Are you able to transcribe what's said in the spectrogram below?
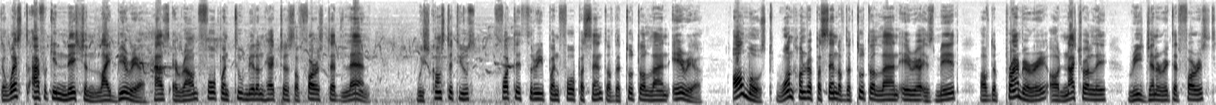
The West African nation Liberia has around 4.2 million hectares of forested land, which constitutes 43.4% of the total land area. Almost 100% of the total land area is made of the primary or naturally regenerated forest,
